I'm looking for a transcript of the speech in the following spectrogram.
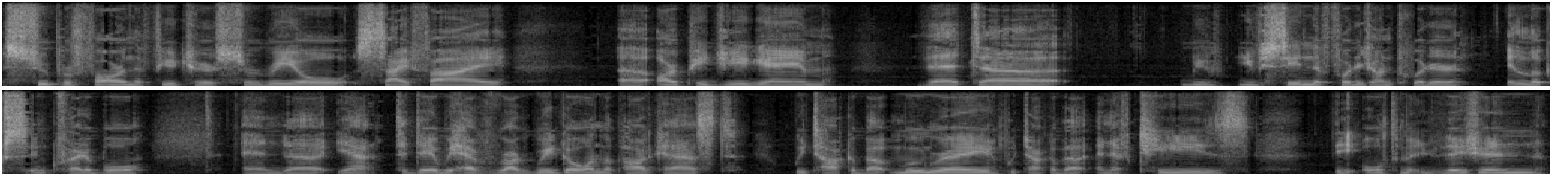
super far in the future, surreal sci-fi uh, RPG game that uh, we've you've seen the footage on Twitter. It looks incredible, and uh, yeah, today we have Rodrigo on the podcast. We talk about Moonray. We talk about NFTs the ultimate vision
